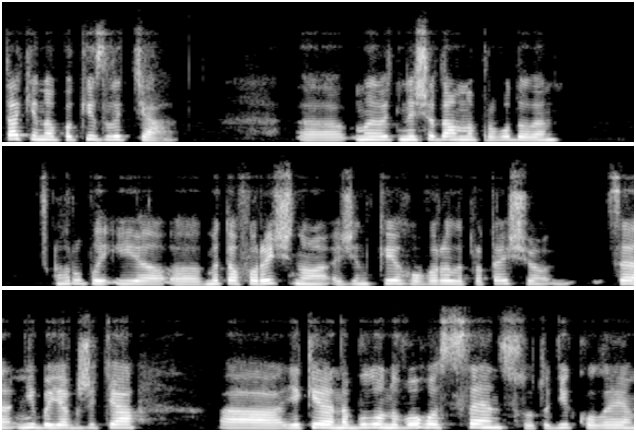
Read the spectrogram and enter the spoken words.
так і навпаки злиття. Е, Ми нещодавно проводили групи, і метафорично жінки говорили про те, що це ніби як життя, яке набуло нового сенсу тоді, коли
